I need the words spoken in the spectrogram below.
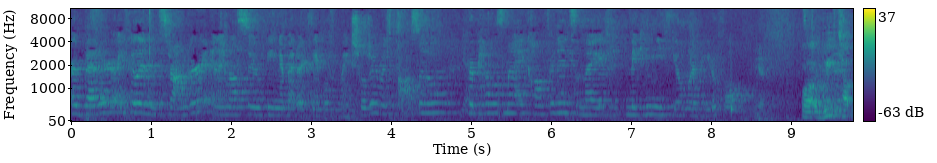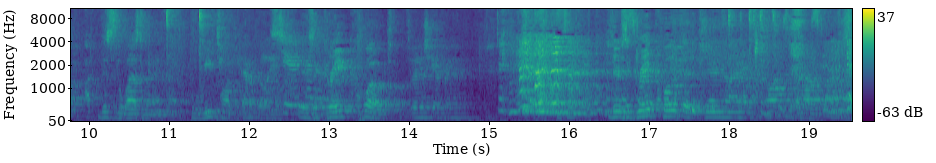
are better. I feel and stronger, and I'm also being a better example for my children, which also propels my confidence and my making me feel more beautiful. Yeah. Well, we've talked. uh, This is the last one I interrupt. but We've talked about this. Share There's a great quote. Do you want to share for him? There's a great quote that Jen and I have talked about. Wait,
